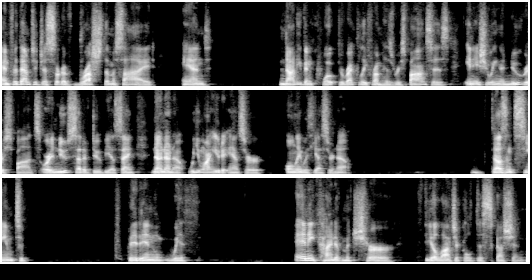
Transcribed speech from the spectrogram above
and for them to just sort of brush them aside and not even quote directly from his responses in issuing a new response or a new set of dubia saying no no no we want you to answer only with yes or no. Doesn't seem to fit in with any kind of mature theological discussion.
